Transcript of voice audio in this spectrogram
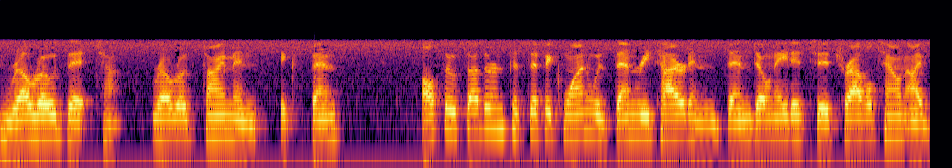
railroads at railroads time and expense. Also, Southern Pacific One was then retired and then donated to Travel Town. I,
